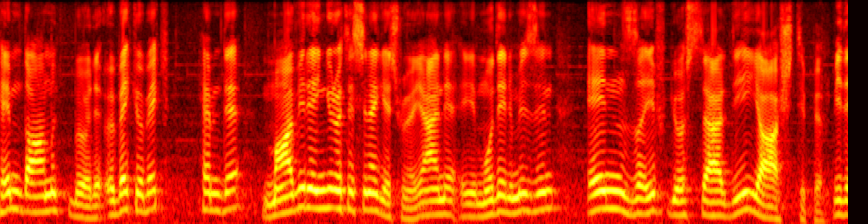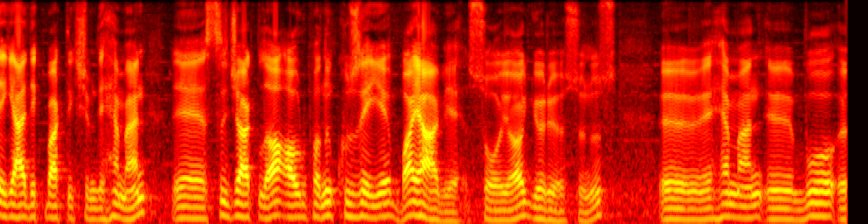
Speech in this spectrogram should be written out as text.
hem dağınık böyle öbek öbek hem de mavi rengin ötesine geçmiyor. Yani e, modelimizin en zayıf gösterdiği yağış tipi. Bir de geldik baktık şimdi hemen e, sıcaklığa Avrupa'nın kuzeyi bayağı bir soğuyor görüyorsunuz. E, hemen e, bu e,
